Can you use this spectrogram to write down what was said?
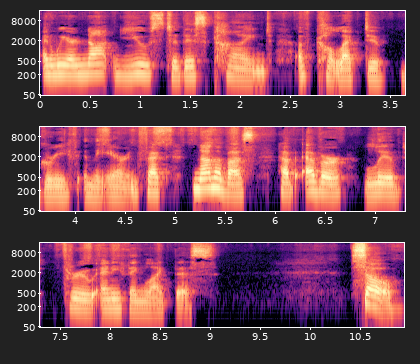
And we are not used to this kind of collective grief in the air. In fact, none of us have ever lived through anything like this. So,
